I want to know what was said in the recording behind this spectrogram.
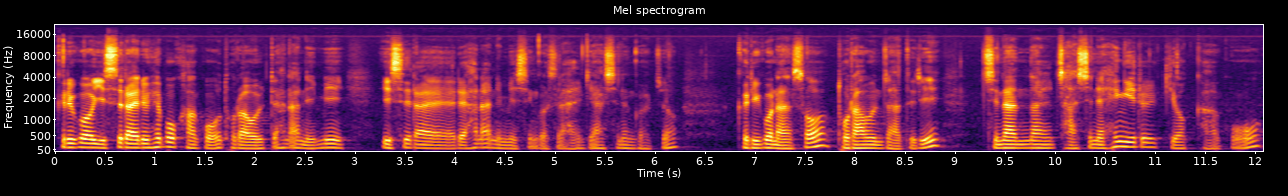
그리고 이스라엘이 회복하고 돌아올 때 하나님이 이스라엘의 하나님이신 것을 알게 하시는 거죠. 그리고 나서 돌아온 자들이 지난날 자신의 행위를 기억하고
